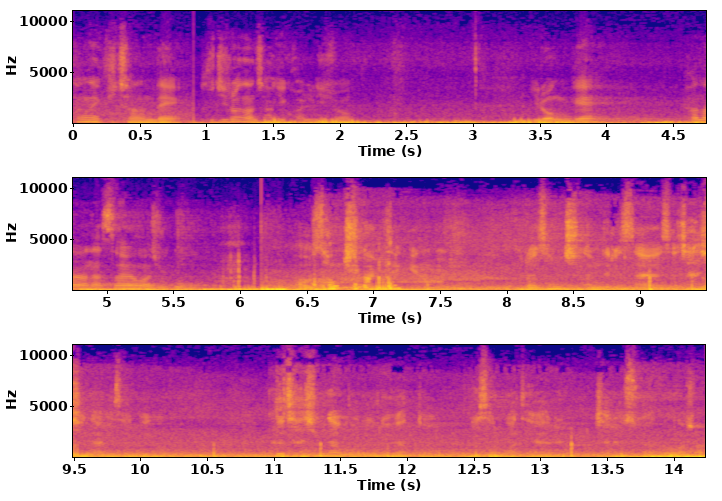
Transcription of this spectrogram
상당히 귀찮은데 부지런한 자기 관리죠. 이런 게 하나하나 쌓여가지고 어, 성취감이 생기는 거죠. 그런 성취감들이 쌓여서 자신감이 생기고 그 자신감으로 우리가 또 이성과 대화를 잘할 수가 있는 거죠.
